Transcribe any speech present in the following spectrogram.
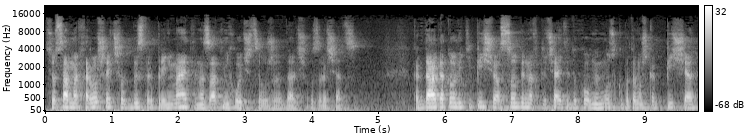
Все самое хорошее человек быстро принимает, и назад не хочется уже дальше возвращаться. Когда готовите пищу, особенно включайте духовную музыку, потому что как пища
